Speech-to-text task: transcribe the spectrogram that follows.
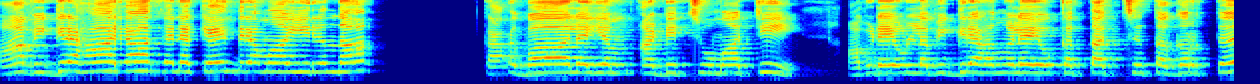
ആ വിഗ്രഹാരാധന കേന്ദ്രമായിരുന്ന കബാലയം അടിച്ചു മാറ്റി അവിടെയുള്ള വിഗ്രഹങ്ങളെയൊക്കെ തച്ച് തകർത്ത്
